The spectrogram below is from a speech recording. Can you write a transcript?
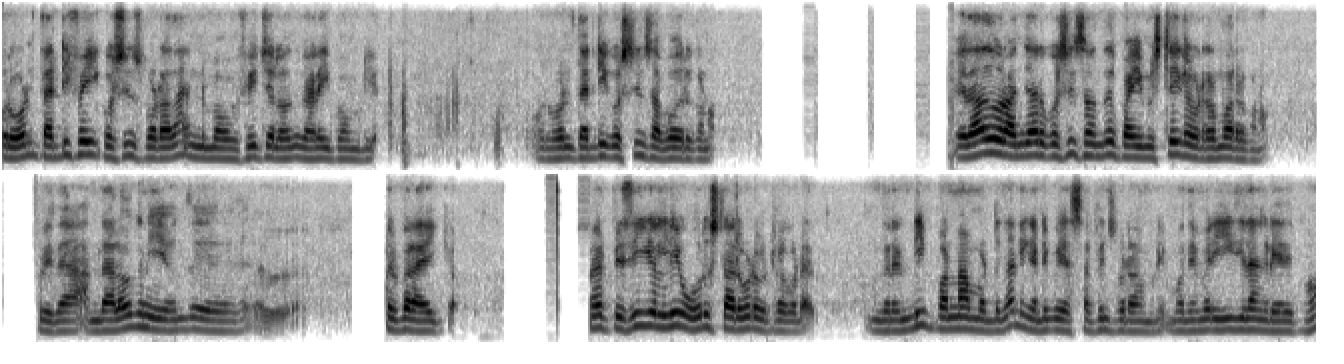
ஒரு ஒன் தேர்ட்டி ஃபைவ் கொஸ்டின்ஸ் போட்டால் தான் நம்ம ஃபியூச்சரில் வந்து வேலைக்கு போக முடியும். ஒரு ஒன் தேர்ட்டி கொஸ்டின்ஸ் அப்போ இருக்கணும். ஏதாவது ஒரு அஞ்சாறு கொஸ்டின்ஸ் வந்து ஃபைவ் மிஸ்டேக்கில் விடுற மாதிரி இருக்கணும். புரியுதா? அந்த அளவுக்கு நீ வந்து ப்ரிப்பேர் ஆகிக்கோ ஃபிசிக்கல்லையும் ஒரு ஸ்டார் கூட விட்டுறக்கூடாது. இந்த ரெண்டையும் பண்ணால் மட்டும்தான் நீ கண்டிப்பாக சஃபின்ஸ் போட முடியும். அதே மாதிரி ஈஸிலாம் கிடையாது இப்போ.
